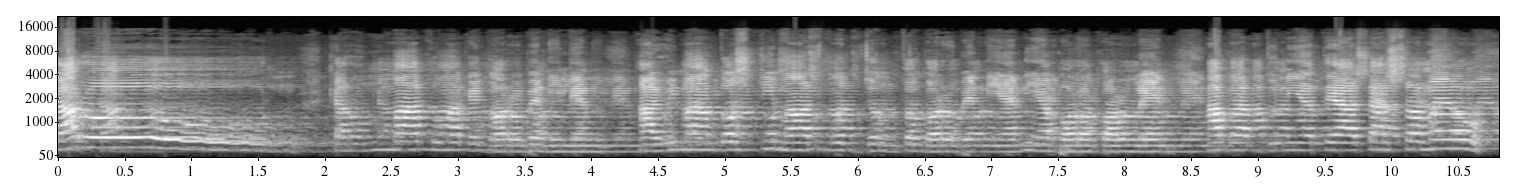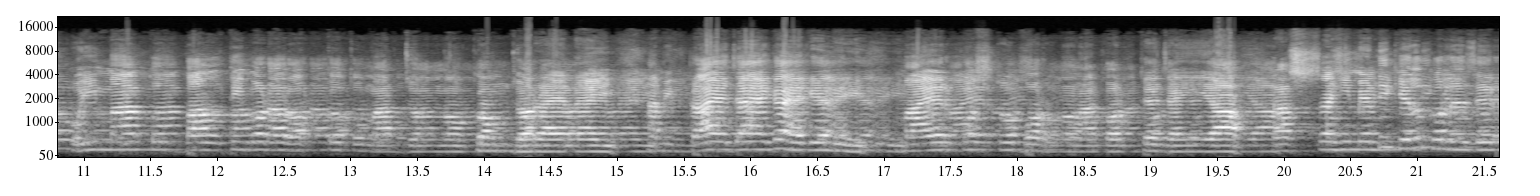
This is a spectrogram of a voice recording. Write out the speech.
কারও মা তোমাকে গর্বে নিলেন। আর ওই মা দশটি মাস পর্যন্ত গর্বে নিয়ে নিয়ে বড় করলেন। আবার দুনিয়াতে আসার সময়ও ওই মা তো বালতি ভরা রক্ত তোমার জন্য কম জড়ায় নাই। আমি প্রায় জায়গায় গেলে মায়ের কষ্ট বর্ণনা করতে যাইয়া রাজশাহী মেডিকেল কলেজের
